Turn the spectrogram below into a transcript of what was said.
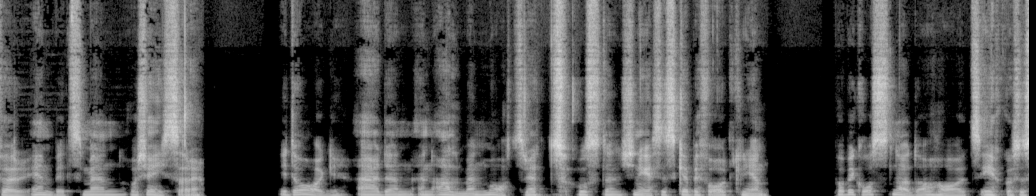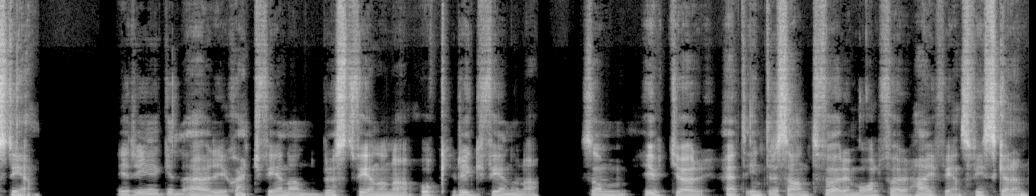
för ämbetsmän och kejsare. Idag är den en allmän maträtt hos den kinesiska befolkningen på bekostnad av havets ekosystem. I regel är det stjärtfenan, bröstfenorna och ryggfenorna som utgör ett intressant föremål för hajfensfiskaren.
